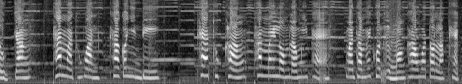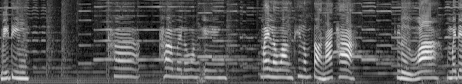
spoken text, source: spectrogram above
ลกจัง ท่านมาทุกวันข้าก็ยินดี แค่ทุกครั้งท่านไม่ล้มแล้วมีแผลมันทำให้คนอื่นมองข้าว่าต้อนรับแขกไม่ดีข้าข้าไม่ระวังเอง ไม่ระวังที่ล้มต่อหน้าข้าหรือว่าไม่ได้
